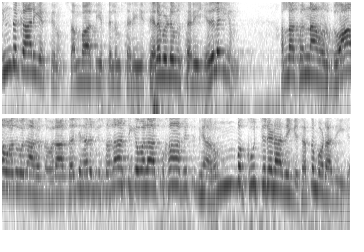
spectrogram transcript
எந்த காரியத்திலும் சம்பாத்தியத்திலும் சரி செலவிலும் சரி எதிலையும் அல்லாஹ் சொன்னான் ஒரு துவா ஓதுவதாக இருந்த வலா தஜ்ஹரபி சொலாத்திக்க வலா துஹாஃபித்து பிஹா. ரொம்ப கூச்சலிடாதீங்க சத்தம் போடாதீங்க.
